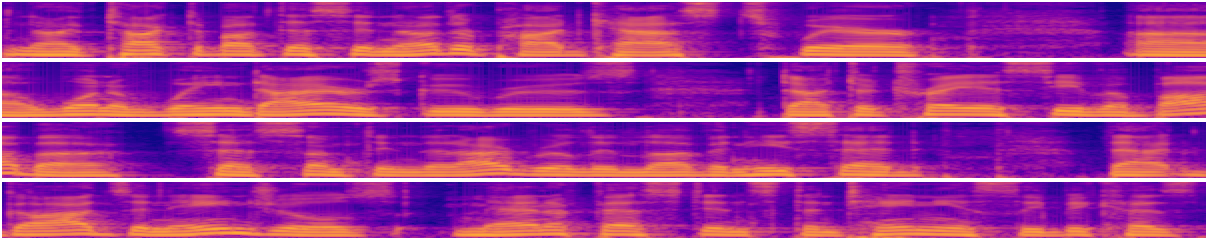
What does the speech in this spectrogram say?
Now, I've talked about this in other podcasts where uh, one of Wayne Dyer's gurus, Dr. Treya Siva Baba, says something that I really love. And he said that gods and angels manifest instantaneously because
